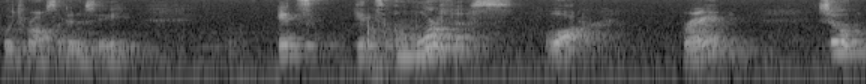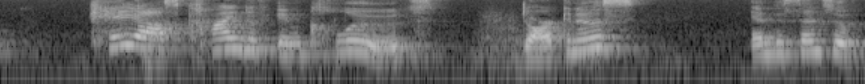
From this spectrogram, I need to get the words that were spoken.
which we're also going to see, it's it's amorphous water, right? So chaos kind of includes darkness and the sense of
